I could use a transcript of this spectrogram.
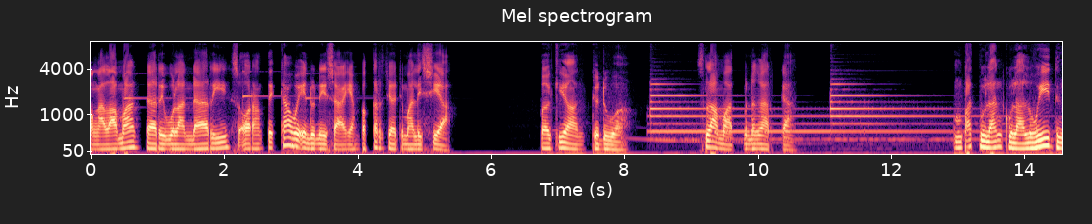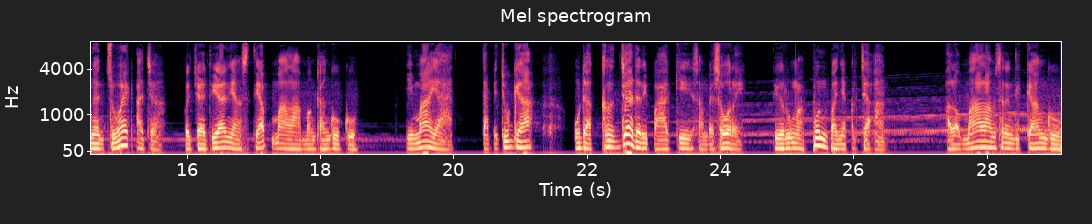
pengalaman dari Wulandari, seorang TKW Indonesia yang bekerja di Malaysia. Bagian kedua. Selamat mendengarkan. Empat bulan kulalui dengan cuek aja kejadian yang setiap malam menggangguku. Ima ya, tapi juga udah kerja dari pagi sampai sore. Di rumah pun banyak kerjaan. Kalau malam sering diganggu,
